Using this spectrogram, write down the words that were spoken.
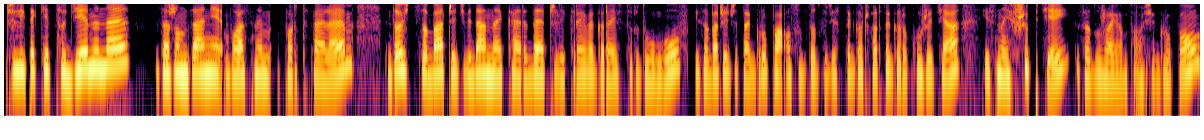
czyli takie codzienne zarządzanie własnym portfelem. Dość zobaczyć wydane KRD, czyli Krajowego Rejestru Długów i zobaczyć, że ta grupa osób do 24 roku życia jest najszybciej zadłużającą się grupą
